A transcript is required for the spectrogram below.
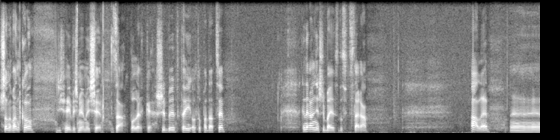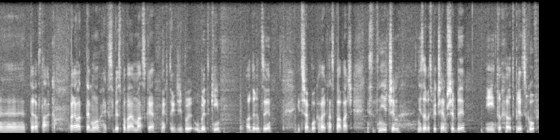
Szanowanko, dzisiaj weźmiemy się za polerkę szyby w tej oto padace. Generalnie szyba jest dosyć stara, ale e, teraz tak. Parę lat temu, jak sobie spawałem maskę, jak to gdzieś były ubytki od rdzy i trzeba było kawałek naspawać, niestety niczym nie zabezpieczyłem szyby i trochę odprysków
